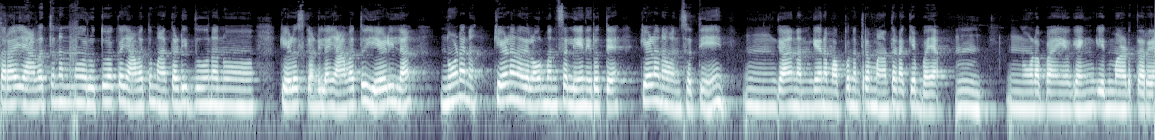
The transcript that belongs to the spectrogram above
ಥರ ಯಾವತ್ತೂ ನಮ್ಮ ಋತು ಅಕ್ಕ ಯಾವತ್ತೂ ಮಾತಾಡಿದ್ದು ನಾನು ಕೇಳಿಸ್ಕೊಂಡಿಲ್ಲ. ಯಾವತ್ತೂ ಹೇಳಿಲ್ಲ. ನೋಡೋಣ, ಕೇಳೋಣ ಅದೆಲ್ಲ ಅವ್ರ ಮನಸ್ಸಲ್ಲಿ ಏನಿರುತ್ತೆ. ಕೇಳೋಣ ಒಂದು ಸತಿ ಈಗ ನನಗೆ ನಮ್ಮ ಅಪ್ಪನ ಹತ್ರ ಮಾತಾಡೋಕ್ಕೆ ಭಯ. ಹ್ಞೂ ನೋಡಪ್ಪ, ಇವಾಗ ಹೆಂಗೆ ಇದು ಮಾಡ್ತಾರೆ.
